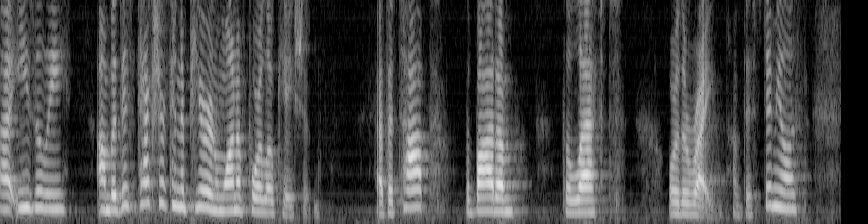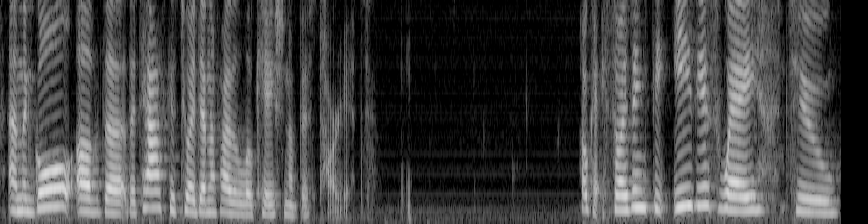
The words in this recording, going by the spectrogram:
uh, easily. Um, but this texture can appear in one of four locations. At the top, the bottom, the left, or the right of this stimulus. And the goal of the, the task is to identify the location of this target. Okay, so I think the easiest way to,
